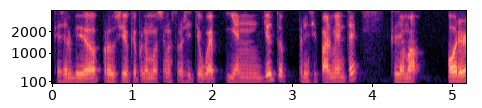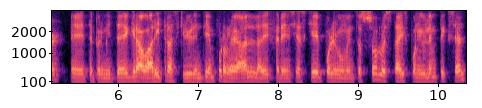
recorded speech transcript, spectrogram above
que es el video producido que ponemos en nuestro sitio web y en YouTube principalmente que se llama Otter, eh, te permite grabar y transcribir en tiempo real. La diferencia es que por el momento solo está disponible en Pixel,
